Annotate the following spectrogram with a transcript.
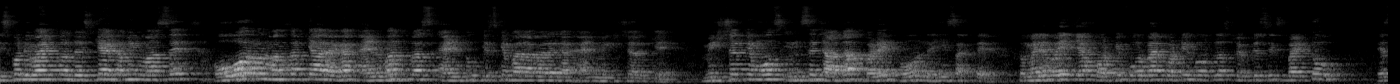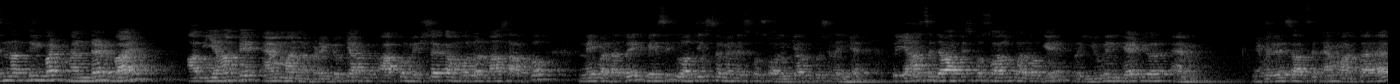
इसको डिवाइड कर दो इसके एटॉमिक मास से। ओवरऑल मतलब क्या रहेगा? N1 N2 किसके बराबर रहेगा? N मिक्सचर के। मिक्सचर के मोल्स इनसे ज़्यादा बड़े हो नहीं सकते। तो मैंने वही किया 44 by 44 plus 56 by 2 is nothing but 100 by अब यहाँ पे m मानना पड़ेगा क्योंकि आप, आपको मिक्सचर का मोलर मास आपको नहीं पता। तो एक बेसिक लॉजिक से मैंने इसको सॉल्व किया और कुछ नहीं है। तो यहाँ से जब आप इसको सॉल्व करोगे तो you will get your m ये मेरे हिसाब से m आता है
